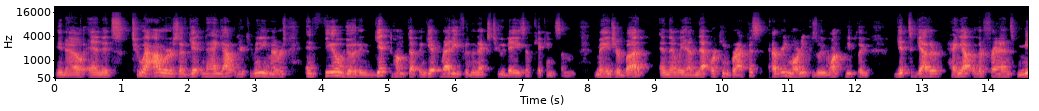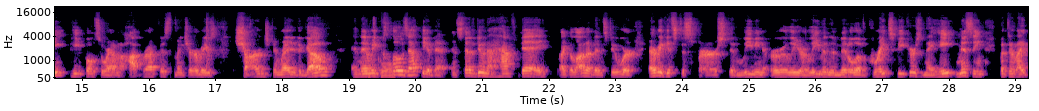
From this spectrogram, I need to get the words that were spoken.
you know? And it's two hours of getting to hang out with your community members and feel good and get pumped up and get ready for the next two days of kicking some major butt. And then we have networking breakfast every morning because we want people to get together hang out with their friends meet people. So we're having a hot breakfast to make sure everybody's charged and ready to go and then That's we cool. close out the event instead of doing a half day like a lot of events do, where everybody gets dispersed and leaving early or leaving in the middle of great speakers and they hate missing, but they're like,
